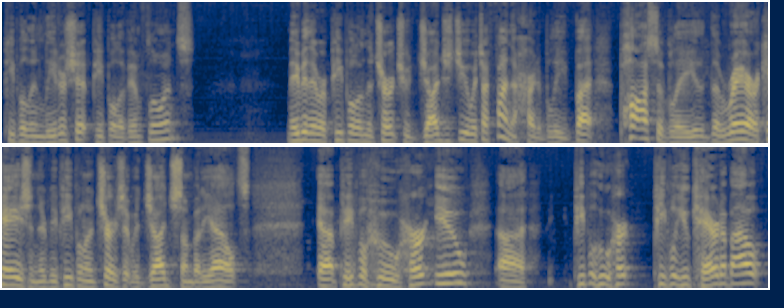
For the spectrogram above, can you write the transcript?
people in leadership, people of influence. Maybe there were people in the church who judged you, which I find that hard to believe, but possibly the rare occasion there'd be people in a church that would judge somebody else. Uh, people who hurt you, uh, people who hurt people you cared about.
